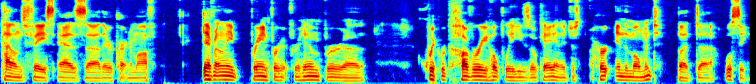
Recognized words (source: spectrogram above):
Kylin's face as uh, they were carting him off. Definitely praying for for him for uh, quick recovery. Hopefully he's okay, and it just hurt in the moment, but uh, we'll see.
